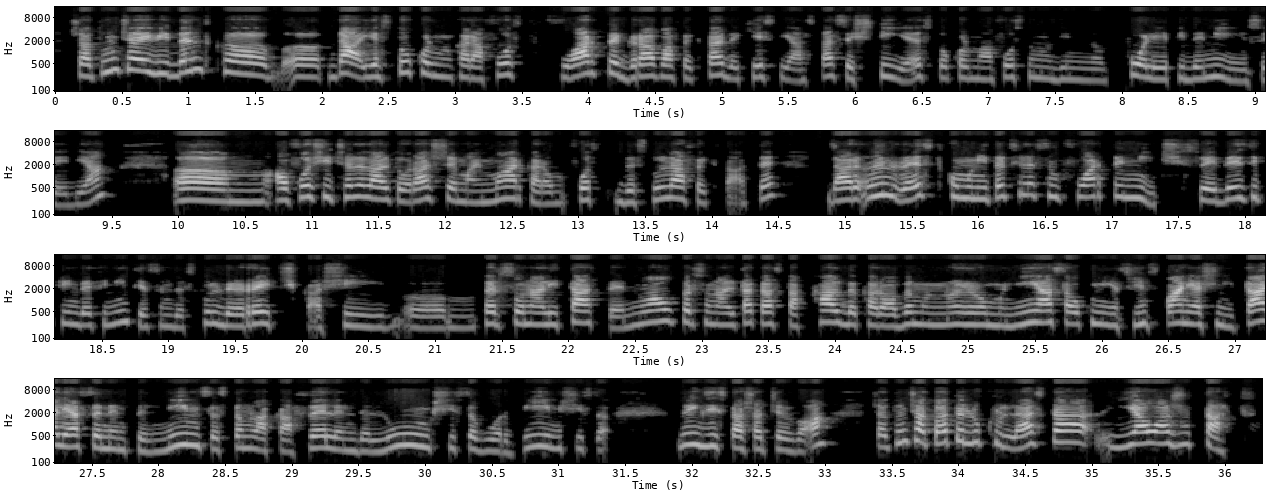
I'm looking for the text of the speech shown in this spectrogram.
Și atunci, evident că, uh, da, e Stockholm care a fost foarte grav afectat de chestia asta, se știe. Stockholm a fost unul din polii epidemiei în Suedia. Um, au fost și celelalte orașe mai mari care au fost destul de afectate dar în rest, comunitățile sunt foarte mici. Suedezii, prin definiție, sunt destul de reci ca și um, personalitate. Nu au personalitatea asta caldă care o avem în noi în România sau cum e și în Spania și în Italia, să ne întâlnim, să stăm la cafele îndelung și să vorbim și să. Nu există așa ceva. Și atunci toate lucrurile astea i-au ajutat Uh,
